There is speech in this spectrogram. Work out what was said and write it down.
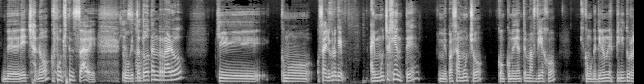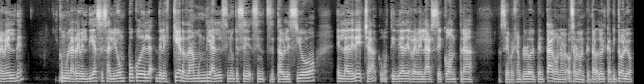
de derecha, ¿no? Como quién sabe. Como que está todo tan raro que como, o sea, yo creo que hay mucha gente, me pasa mucho con comediantes más viejos, que como que tienen un espíritu rebelde, como mm. la rebeldía se salió un poco de la, de la izquierda mundial, sino que se, se, estableció en la derecha, como esta idea de rebelarse contra no sé, por ejemplo, lo del Pentágono, o sea, perdón, el Pentágono, lo del Capitolio,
